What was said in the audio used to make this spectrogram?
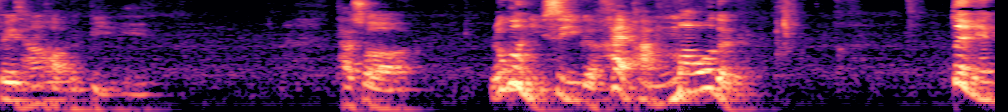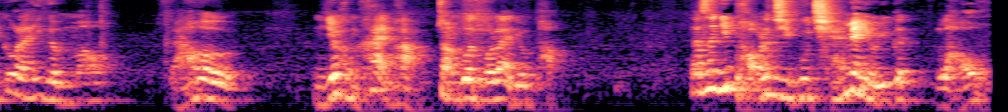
非常好的比喻。他说：“如果你是一个害怕猫的人，对面过来一个猫，然后你就很害怕，转过头来就跑。但是你跑了几步，前面有一个老虎，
